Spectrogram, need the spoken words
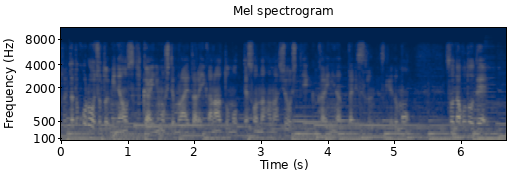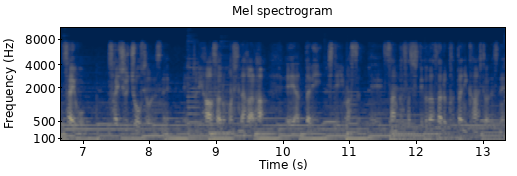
そういったところをちょっと見直す機会にもしてもらえたらいいかなと思って、そんな話をしていく回になったりするんですけれども、そんなことで最後、最終調整をですね、えっと、リハーサルもしながら、えやったりしています。え参加させてくださる方に関してはですね、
